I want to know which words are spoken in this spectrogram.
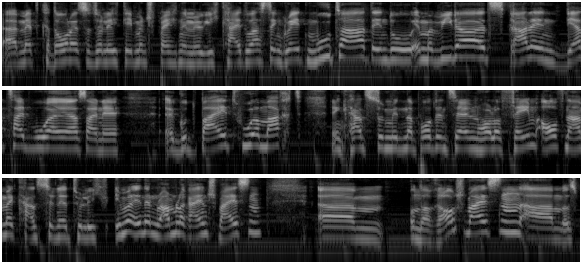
Äh, Matt Cardona ist natürlich dementsprechend eine Möglichkeit. Du hast den Great Muta, den du immer wieder, jetzt gerade in der Zeit, wo er ja seine äh, Goodbye-Tour macht, den kannst du mit einer potenziellen Hall of Fame-Aufnahme, kannst du natürlich immer in den Rumble reinschmeißen. Ähm, und auch rausschmeißen. Ähm, das,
